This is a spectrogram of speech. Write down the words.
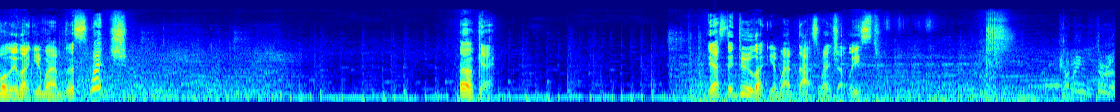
Will they let you web the switch? Okay. Yes, they do let you web that switch at least. Coming through.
